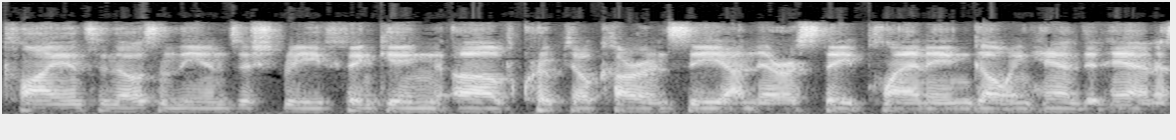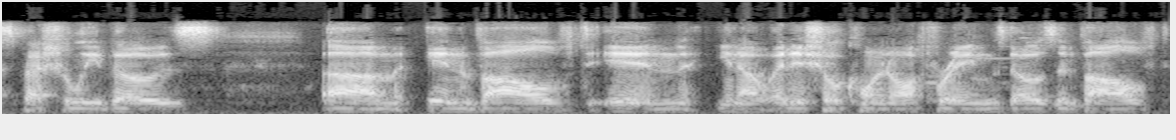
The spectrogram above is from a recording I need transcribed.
clients and those in the industry thinking of cryptocurrency and their estate planning going hand in hand, especially those um, involved in you know initial coin offerings, those involved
